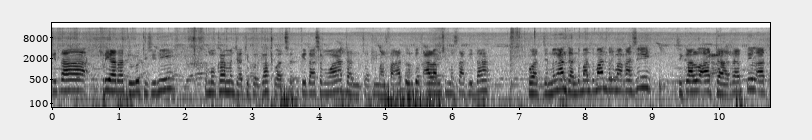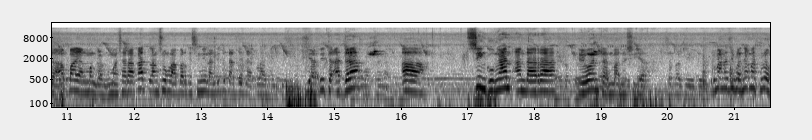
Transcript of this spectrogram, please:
kita pelihara dulu di sini. Semoga menjadi berkah buat kita semua dan jadi manfaat untuk alam semesta kita. Buat jenengan dan teman-teman terima kasih. Jikalau ada reptil ada apa yang mengganggu masyarakat langsung lapor ke sini. Nanti kita tidak lanjuti biar tidak ada eh, singgungan antara hewan dan manusia. Seperti itu. Terima kasih banyak Mas Bro.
